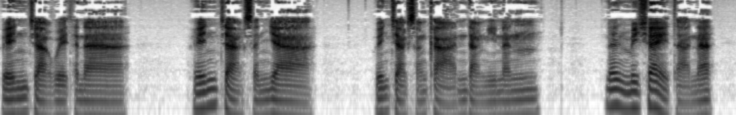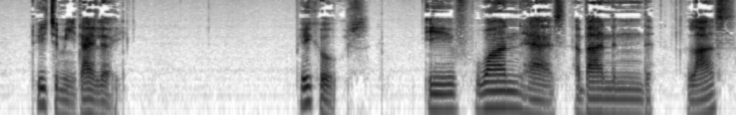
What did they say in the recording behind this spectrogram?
เว้นจากเวทนา เว้นจากสัญญา เว้นจากสังขารดังนี้นั้น นั่นไม่ใช่ฐานะที่จะมีได้เลย Because if one has abandoned lust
